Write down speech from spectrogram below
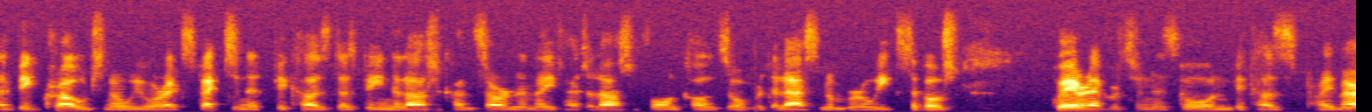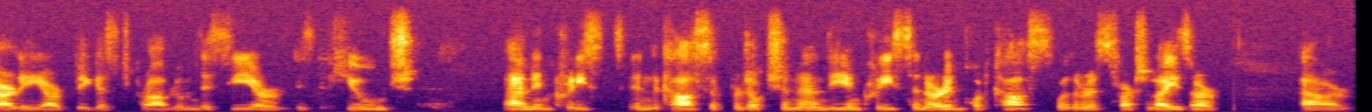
a big crowd. You know, we were expecting it because there's been a lot of concern, and I've had a lot of phone calls over the last number of weeks about where everything is going because primarily our biggest problem this year is the huge um, increase in the cost of production and the increase in our input costs, whether it's fertilizer or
